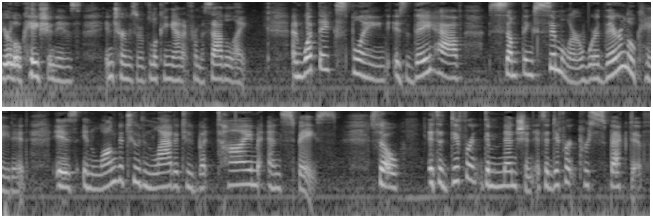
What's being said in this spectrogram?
your location is in terms of looking at it from a satellite and what they explained is they have something similar where they're located is in longitude and latitude, but time and space. So it's a different dimension, it's a different perspective.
